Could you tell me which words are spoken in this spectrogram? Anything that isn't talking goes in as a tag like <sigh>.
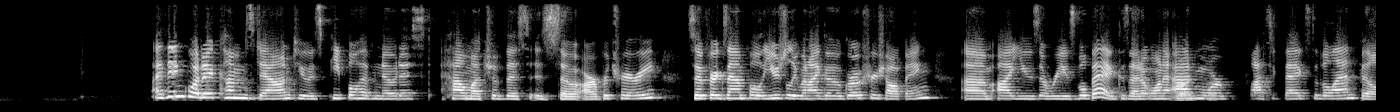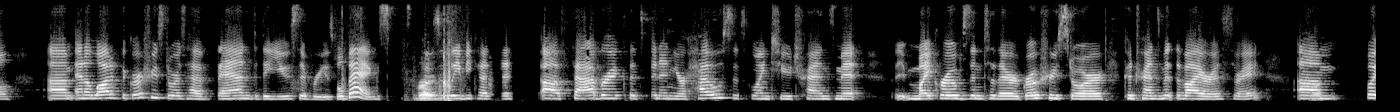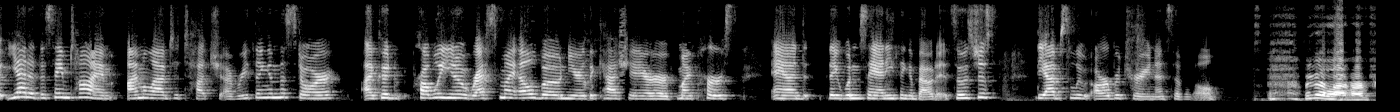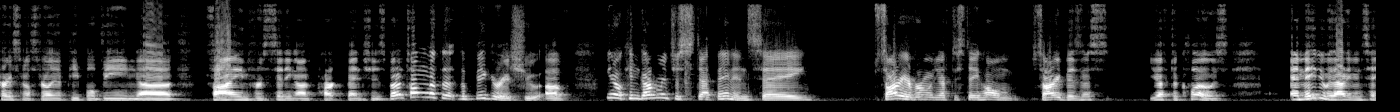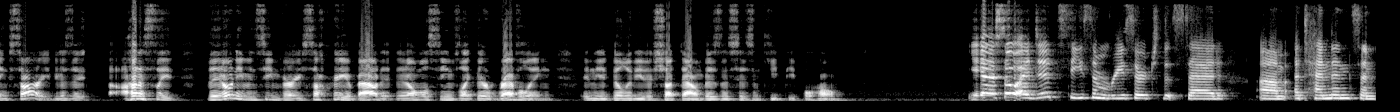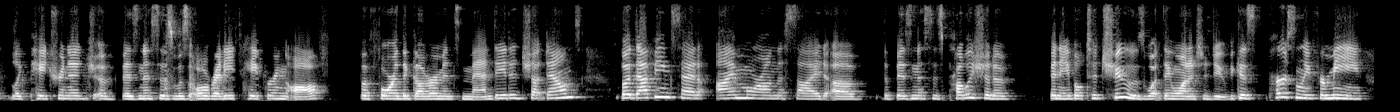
I think what it comes down to is people have noticed how much of this is so arbitrary. So, for example, usually when I go grocery shopping, um, I use a reusable bag because I don't want to add more plastic bags to the landfill. Um, and a lot of the grocery stores have banned the use of reusable bags, supposedly right. because the uh, fabric that's been in your house is going to transmit microbes into their grocery store, could transmit the virus, right? Um, right. But yet at the same time, I'm allowed to touch everything in the store. I could probably, you know, rest my elbow near the cashier or my purse, and they wouldn't say anything about it. So it's just the absolute arbitrariness of it all. We've got a lot of arbitrariness in Australia, people being uh, fined for sitting on park benches. But I'm talking about the, the bigger issue of, you know, can government just step in and say, sorry, everyone, you have to stay home. Sorry, business, you have to close. And maybe without even saying sorry, because they, honestly, they don't even seem very <laughs> sorry about it. It almost seems like they're reveling in the ability to shut down businesses and keep people home. Yeah, so I did see some research that said um, attendance and like patronage of businesses was already tapering off before the government's mandated shutdowns. But that being said, I'm more on the side of the businesses probably should have been able to choose what they wanted to do. Because personally, for me,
